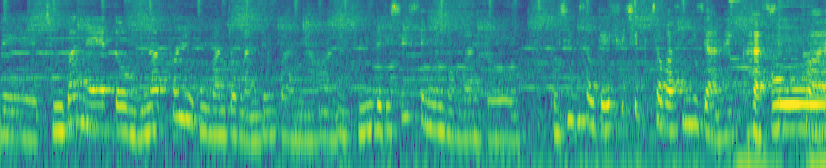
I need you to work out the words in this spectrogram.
네, 중간에 또 문화 폴리 공간도 만들고 하면 주민들이 쉴 수 있는 공간도 도심 속에 휴식처가 생기지 않을까 싶어요.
